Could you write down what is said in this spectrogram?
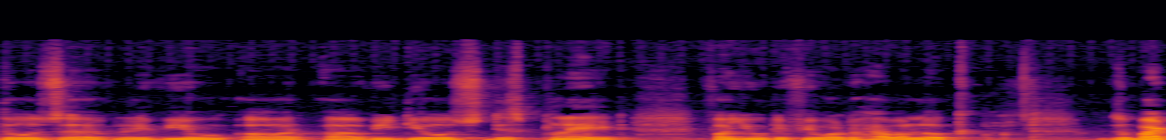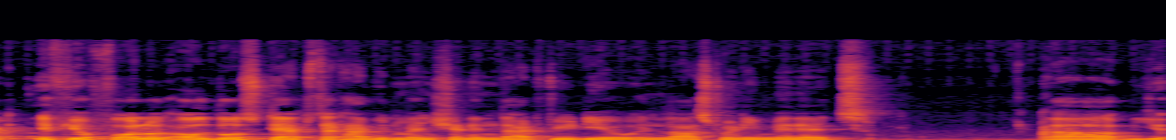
those review or videos displayed for you if you want to have a look. So, but if you follow all those steps that have been mentioned in that video in last 20 minutes you,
